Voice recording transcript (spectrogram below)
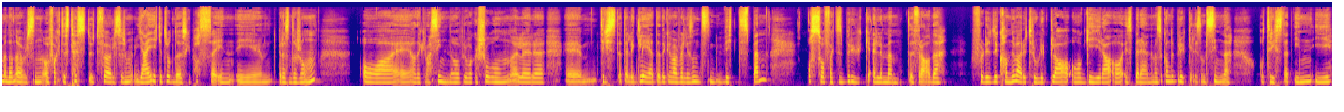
med den øvelsen å faktisk teste ut følelser som jeg ikke trodde skulle passe inn i presentasjonen. Og ja, det kunne være sinne og provokasjon eller eh, tristhet eller glede. Det kunne vært veldig sånn vidt spenn. Og så faktisk bruke elementer fra det For du kan jo være utrolig glad og gira og inspirerende, men så kan du bruke liksom sinne og tristhet inn i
